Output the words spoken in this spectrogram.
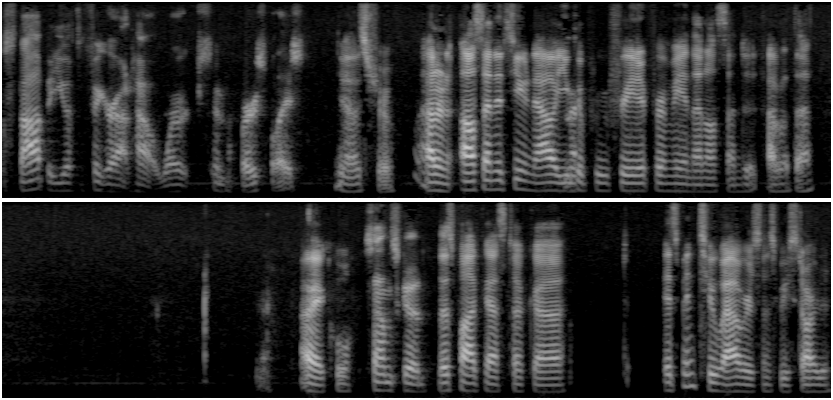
stop it, you have to figure out how it works in the first place. Yeah, that's true. I don't know. I'll send it to you now. You could proofread it for me, and then I'll send it. How about that? Yeah. All right, cool. Sounds good. This podcast took. uh It's been two hours since we started.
